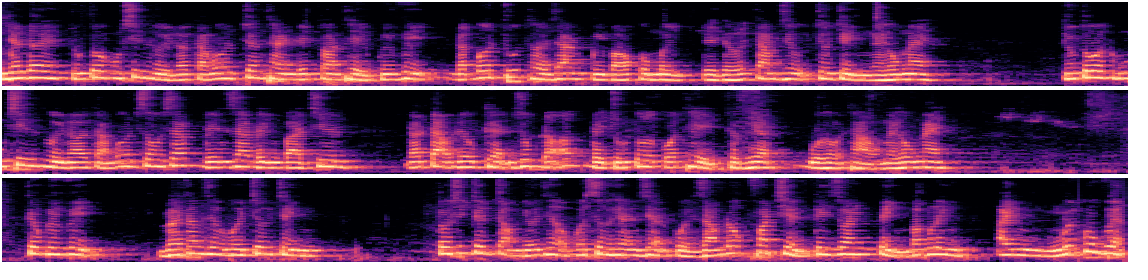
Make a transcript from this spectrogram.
Nhân đây, chúng tôi cũng xin gửi lời cảm ơn chân thành đến toàn thể quý vị đã bớt chút thời gian quý báu của mình để tới tham dự chương trình ngày hôm nay. Chúng tôi cũng xin gửi lời cảm ơn sâu sắc đến gia đình bà Chiên đã tạo điều kiện giúp đỡ để chúng tôi có thể thực hiện buổi hội thảo ngày hôm nay. Thưa quý vị, về tham dự với chương trình, tôi xin trân trọng giới thiệu có sự hiện diện của Giám đốc Phát triển Kinh doanh tỉnh Bắc Ninh, anh Nguyễn Quốc Việt.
